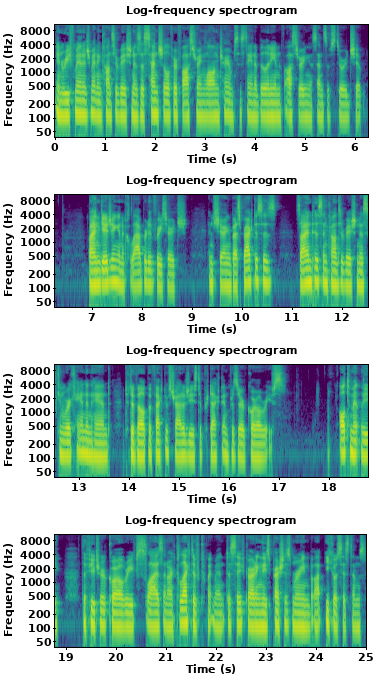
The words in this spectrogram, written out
in reef management and conservation is essential for fostering long term sustainability and fostering a sense of stewardship. By engaging in a collaborative research and sharing best practices, scientists and conservationists can work hand in hand to develop effective strategies to protect and preserve coral reefs. Ultimately, the future of coral reefs lies in our collective commitment to safeguarding these precious marine ecosystems,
